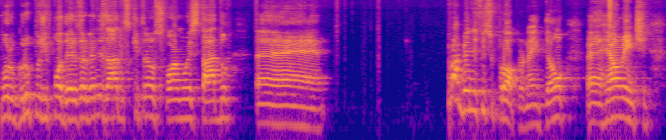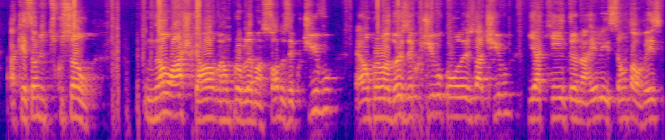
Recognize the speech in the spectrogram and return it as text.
por grupos de poderes organizados que transformam o Estado é, para benefício próprio, né? Então, é, realmente, a questão de discussão não acho que é um, é um, problema só do executivo, é um problema do executivo com o legislativo, e aqui entrando a reeleição, talvez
